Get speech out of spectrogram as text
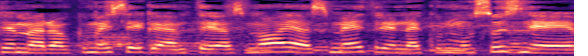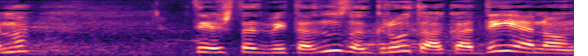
piemēram, kad mēs iegājām tajās mājās metrienē, kur mūs uzņēma. Tieši tad bija tā, nu, tāda grūtākā diena, un,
